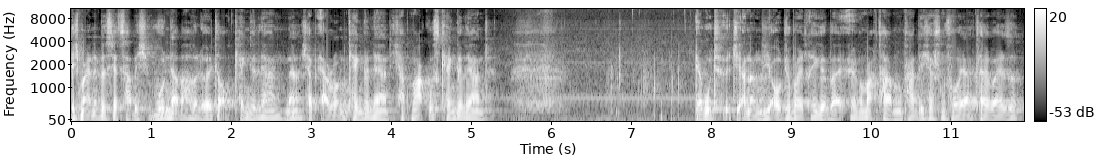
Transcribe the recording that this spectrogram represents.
Ich meine, bis jetzt habe ich wunderbare Leute auch kennengelernt. Ne? Ich habe Aaron kennengelernt, ich habe Markus kennengelernt. Ja gut, die anderen, die Audiobeiträge bei, äh, gemacht haben, kannte ich ja schon vorher teilweise.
